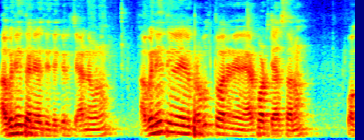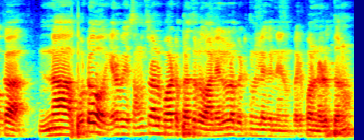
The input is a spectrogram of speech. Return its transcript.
అవినీతి అనేది దగ్గరికి చేరనివ్వను. అవినీతి లేని ప్రభుత్వాన్ని నేను ఏర్పాటు చేస్తాను. ఒక నా ఫోటో ఇరవై సంవత్సరాల పాటు ప్రజలు వాళ్ళ ఇళ్ళలో పెట్టుకునేలాగా నేను పరిపాలన నడుపుతాను.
